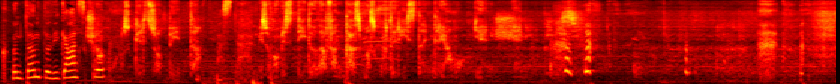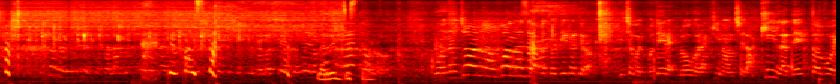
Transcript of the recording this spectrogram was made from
con tanto di casco? Facciamo uno scherzo a betta. Bastardo. Mi sono vestito da fantasma scooterista, che bastardo. L'ha registrato. Buongiorno, buon sabato di Radio Rock. Dicevo il potere logora chi non ce l'ha. Chi l'ha detto a voi?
